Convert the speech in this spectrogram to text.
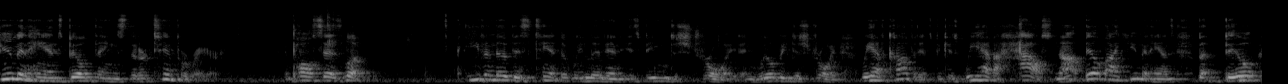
human hands build things that are temporary. And Paul says, look, even though this tent that we live in is being destroyed and will be destroyed, we have confidence because we have a house not built by human hands, but built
